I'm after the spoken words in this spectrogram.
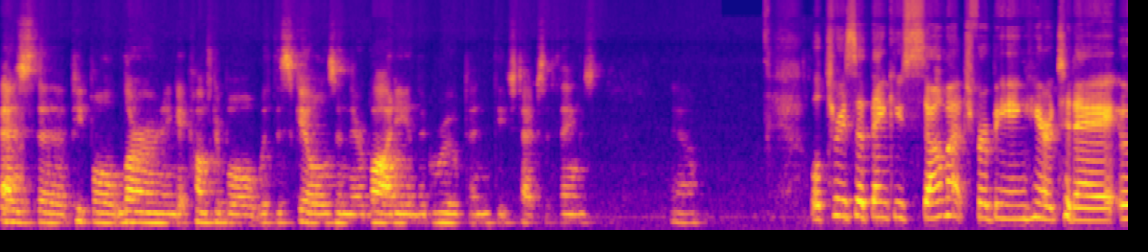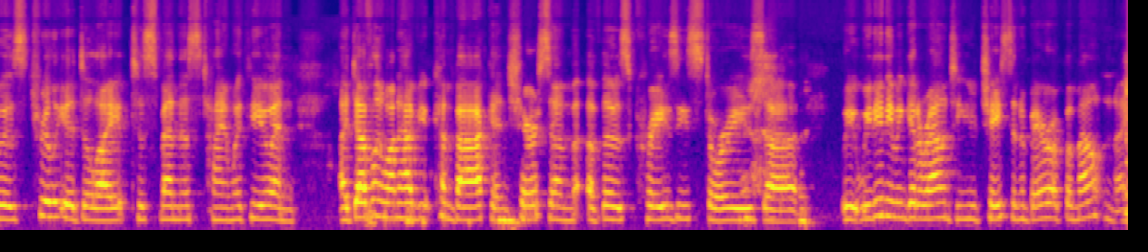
as the people learn and get comfortable with the skills in their body and the group and these types of things. Yeah. Well, Theresa, thank you so much for being here today. It was truly a delight to spend this time with you. And I definitely want to have you come back and share some of those crazy stories. Uh, we, we didn't even get around to you chasing a bear up a mountain. I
